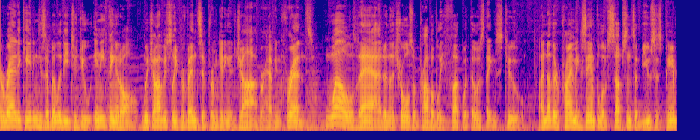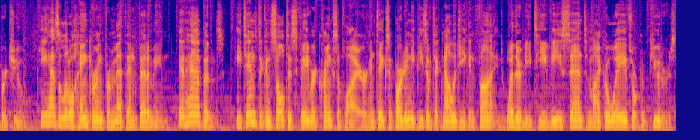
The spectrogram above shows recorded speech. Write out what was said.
eradicating his ability to do anything at all, which obviously prevents him from getting a job or having friends. Well, that, and the trolls would probably fuck with those things too. Another prime example of substance abuse is Pamperchu. He has a little hankering for methamphetamine. It happens. He tends to consult his favorite crank supplier and takes apart any piece of technology he can find, whether it be TV sets, microwaves, or computers.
